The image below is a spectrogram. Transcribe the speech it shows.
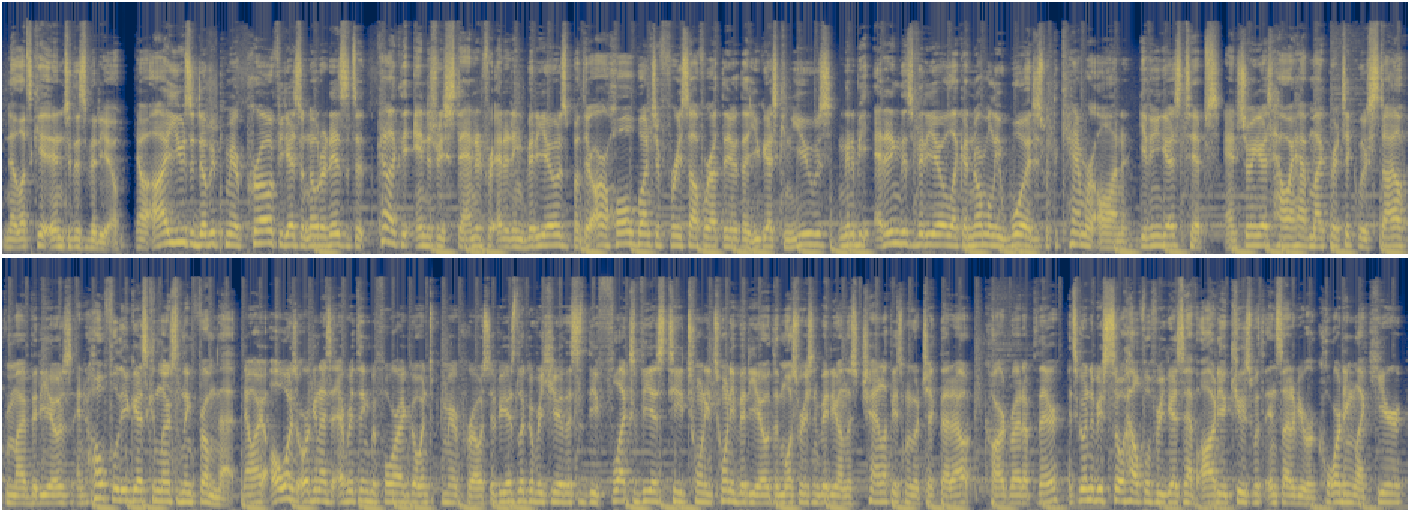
Now let's get into this video. Now, I use Adobe Premiere Pro. If you guys don't know what it is, it's kind of like the industry standard for editing videos, but there are a whole bunch of of free software out there that you guys can use. I'm gonna be editing this video like I normally would, just with the camera on, giving you guys tips, and showing you guys how I have my particular style for my videos, and hopefully you guys can learn something from that. Now, I always organize everything before I go into Premiere Pro, so if you guys look over here, this is the Flex VST 2020 video, the most recent video on this channel. If you guys wanna go check that out, card right up there. It's going to be so helpful for you guys to have audio cues with inside of your recording, like here,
